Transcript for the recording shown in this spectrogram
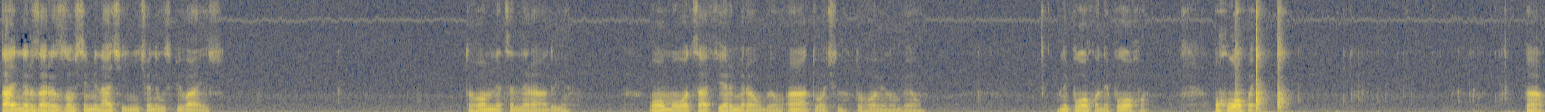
Таймер зараз зовсім іначе і нічого не успіваєш. Того мене це не радує. О, молодця, фермера убив. А, точно, того він убив. Неплохо, неплохо. Похлопай. Так.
